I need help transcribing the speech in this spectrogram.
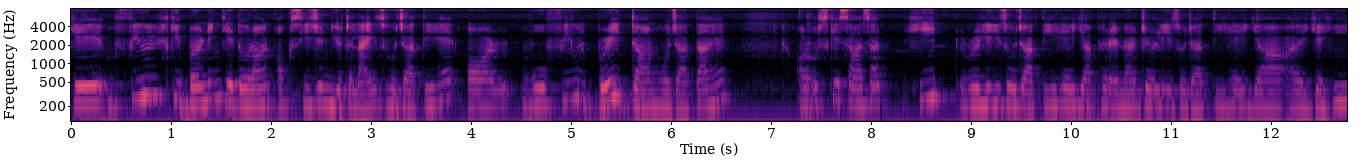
कि फ्यूल की बर्निंग के दौरान ऑक्सीजन यूटिलाइज हो जाती है और वो फ्यूल ब्रेक डाउन हो जाता है और उसके साथ साथ हीट रिलीज़ हो जाती है या फिर एनर्जी रिलीज़ हो जाती है या यही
